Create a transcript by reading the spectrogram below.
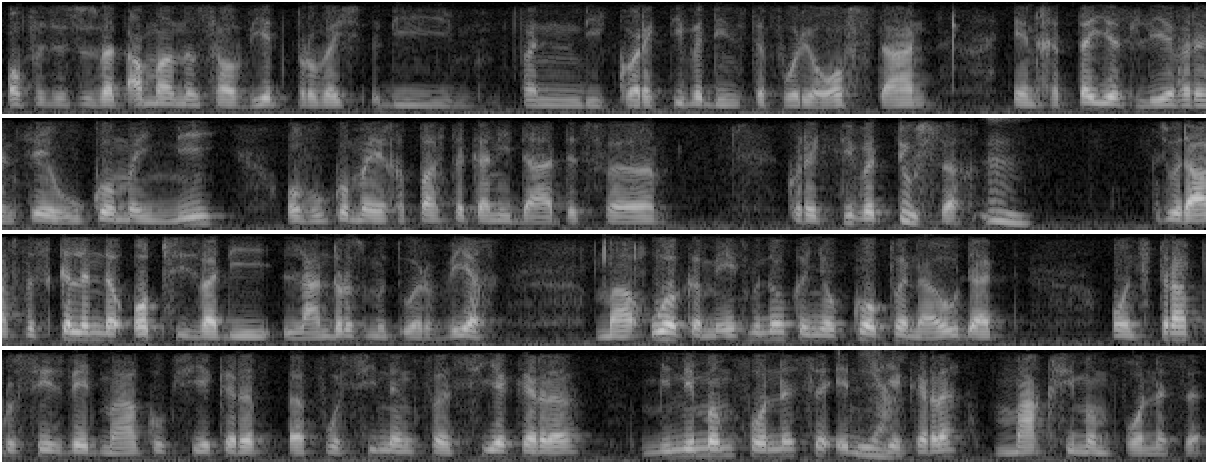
officers soos wat almal nou sal weet probation die van die korrektiewe dienste voor die hof staan en getuies lewer en sê hoekom hy nie of hoekom hy 'n gepaste kandidaat is vir korrektiewe toesig. Mm. So daar's verskillende opsies wat die landros moet oorweeg, maar ook 'n mens moet ook in jou kop hou dat ons strafproseswet maak ook sekere voorsiening vir sekere minimum vonnisse en ja. sekere maksimum vonnisse.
